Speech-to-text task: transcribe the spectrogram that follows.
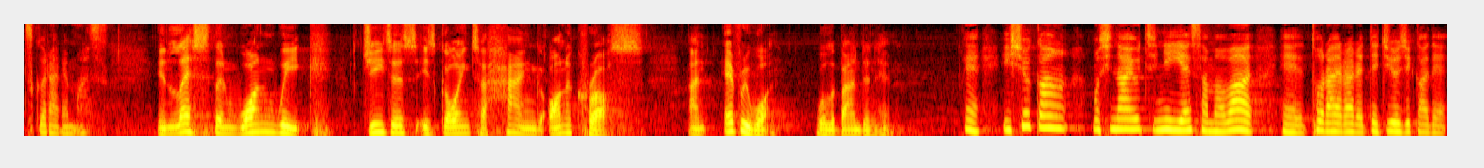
作られます。In less than one week, Jesus is going to hang on a cross, and everyone will abandon him. で1週間もしないうちにイエス様は、えー捕らえられて十字架で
